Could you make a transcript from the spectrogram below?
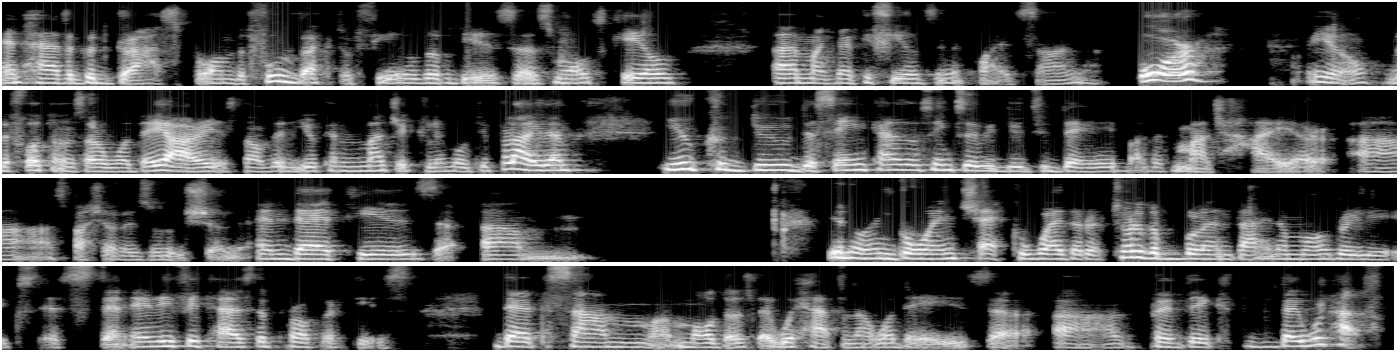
and have a good grasp on the full vector field of these uh, small scale uh, magnetic fields in the quiet sun. Or you know the photons are what they are. It's not that you can magically multiply them. You could do the same kind of things that we do today but at much higher uh, spatial resolution. And that is um, you know, and go and check whether a turbulent dynamo really exists and, and if it has the properties that some models that we have nowadays uh, uh, predict they will have.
